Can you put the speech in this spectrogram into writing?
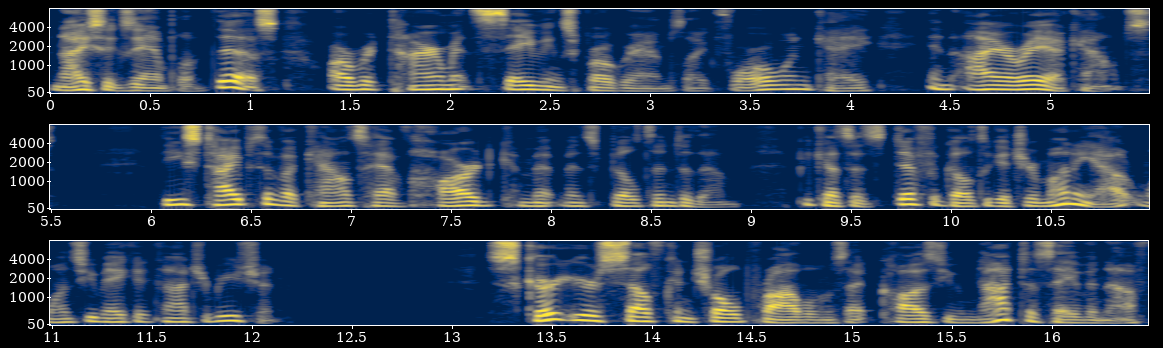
A nice example of this are retirement savings programs like 401k and IRA accounts. These types of accounts have hard commitments built into them because it's difficult to get your money out once you make a contribution. Skirt your self control problems that cause you not to save enough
